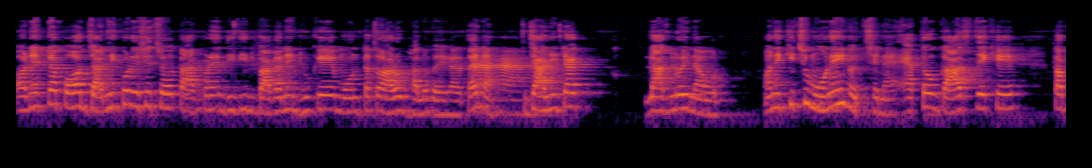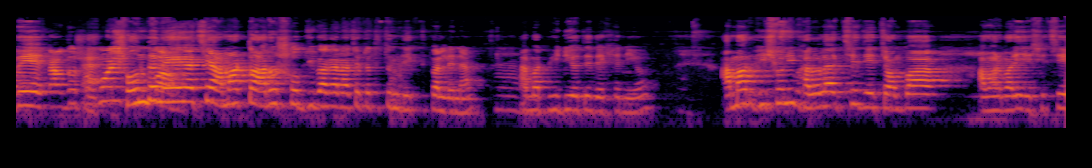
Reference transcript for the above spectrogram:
অনেকটা পথ জার্নি করে এসেছ তারপরে দিদির বাগানে ঢুকে মনটা তো আরও ভালো হয়ে গেল তাই না? হ্যাঁ, হ্যাঁ। জার্নিটা লাগলোই না ওর। অনেক কিছু মনেই হচ্ছে না এত গাছ দেখে। তবে তাও তো সময় একটু সন্ধে কম। লেগে গেছে আমার তো আরও সবজি বাগান আছে ওটা তো তুমি দেখতে পারলে না। আমার ভিডিওতে দেখে নিও। আমার ভীষণই ভালো লাগছে যে চম্পা আমার বাড়ি এসেছে।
